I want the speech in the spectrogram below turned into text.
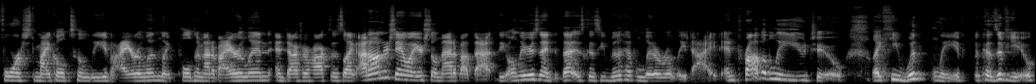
forced Michael to leave Ireland, like pulled him out of Ireland, and Dr. Cox is like, I don't understand why you're still mad about that. The only reason I did that is because he would have literally died, and probably you too. Like he wouldn't leave because of you.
